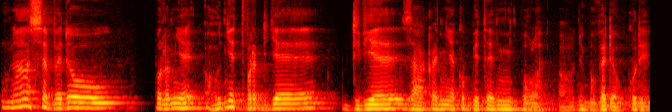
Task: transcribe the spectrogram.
u nás se vedou podle mě hodně tvrdě dvě základní jako bitevní pole, nebo vedou kudy.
